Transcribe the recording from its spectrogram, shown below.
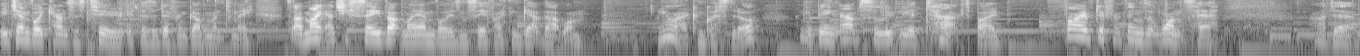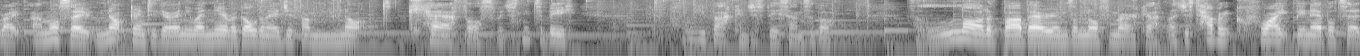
Each envoy counts as two if there's a different government to me. So I might actually save up my envoys and see if I can get that one. You're you alright, Conquistador? You're being absolutely attacked by five different things at once here. Oh dear, right. I'm also not going to go anywhere near a golden age if I'm not careful. So we just need to be to pull you back and just be sensible. There's a lot of barbarians on North America. I just haven't quite been able to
